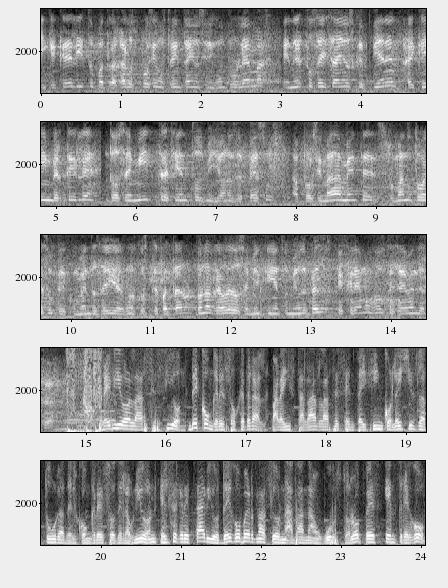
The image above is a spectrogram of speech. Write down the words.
y que quede listo para trabajar los próximos 30 años sin ningún problema. En estos seis años que vienen hay que invertirle 12.300 millones de pesos aproximadamente, sumando todo eso que comentas ahí, algunas cosas te faltaron, son alrededor de 12.500 millones de pesos que creemos que se deben de hacer. Previo a la sesión de Congreso Federal para instalar la 65 legislatura del Congreso de la Unión, el secretario de Gobernación Adán Augusto López entregó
